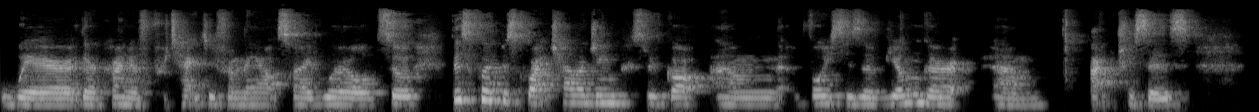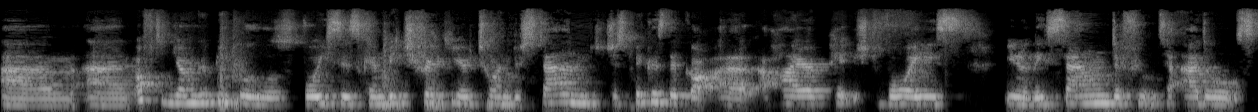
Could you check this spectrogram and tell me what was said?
where they're kind of protected from the outside world. So this clip is quite challenging because we've got um, voices of younger um, actresses. Um, and often younger people's voices can be trickier to understand just because they've got a, a higher pitched voice. You know, they sound different to adults.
